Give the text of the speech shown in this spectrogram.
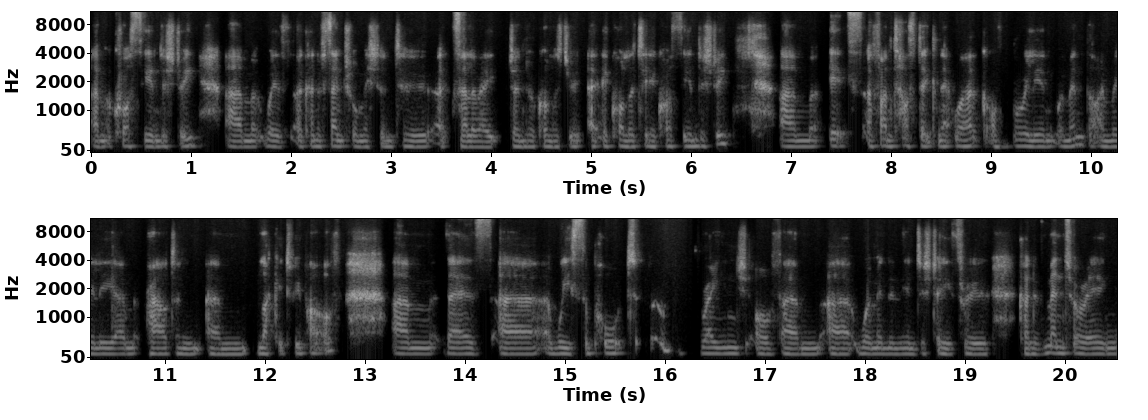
um, across the industry um, with a kind of central mission to accelerate gender equality, equality across the industry. Um, it's a fantastic network of brilliant women that I'm really um, proud and um, lucky to be part of. there's uh, we support range of um, uh, women in the industry through kind of mentoring,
